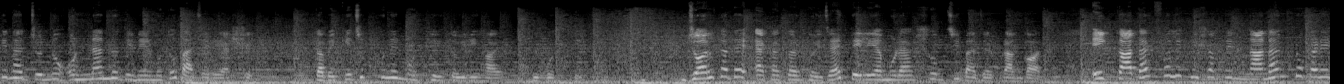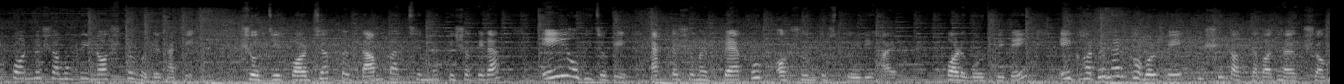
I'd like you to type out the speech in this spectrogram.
কেনার জন্য অন্যান্য দিনের মতো বাজারে আসেন তবে কিছুক্ষণের মধ্যেই তৈরি হয় বিপত্তি। জল কাদায় একাকার হয়ে যায় তেলিয়ামুড়া সবজি বাজার প্রাঙ্গণ। এই কাদার ফলে কৃষকদের নানান প্রকারের পণ্য সামগ্রী নষ্ট হতে থাকে। সবজির পর্যাপ্ত দাম পাচ্ছেন না কৃষকেরা। এই অভিযোগে একটা সময় ব্যাপক অসন্তোষ তৈরি হয়। পরবর্তীতে এই ঘটনার খবর পেয়ে কৃষি তত্ত্বাবধায়ক সহ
